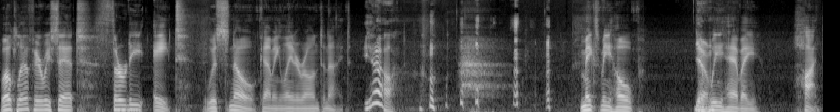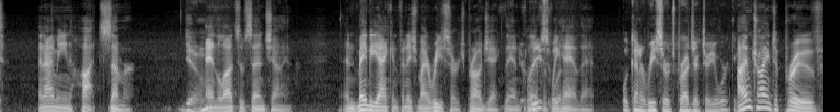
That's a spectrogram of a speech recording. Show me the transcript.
Well, Cliff, here we sit, 38, with snow coming later on tonight. Yeah. Makes me hope Yeah. that we have a hot, and I mean hot summer, Yeah. and lots of sunshine. And maybe I can finish my research project then, Cliff, if we have that. What kind of research project are you working? On? I'm trying to prove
